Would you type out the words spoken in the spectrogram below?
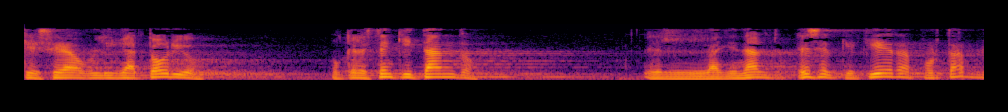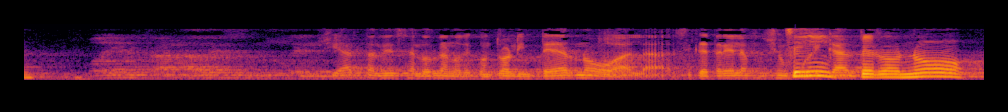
que sea obligatorio o que le estén quitando el aguinaldo, es el que quiera aportarlo. ¿Podrían los trabajadores denunciar tal vez al órgano de control interno o a la Secretaría de la Función sí, Pública? pero no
